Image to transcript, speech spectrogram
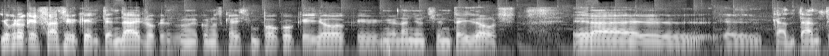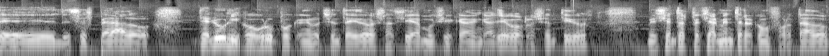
Yo creo que es fácil que entendáis, lo que me conozcáis un poco, que yo que en el año 82 era el, cantante desesperado del único grupo que en el 82 hacía música en gallego, Resentidos, me siento especialmente reconfortado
